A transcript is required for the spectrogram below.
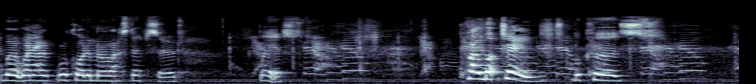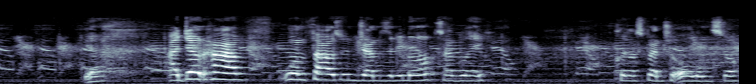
when, I recorded my last episode, latest, quite a lot changed because, yeah, I don't have 1,000 gems anymore, sadly, because I spent it all on stuff.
